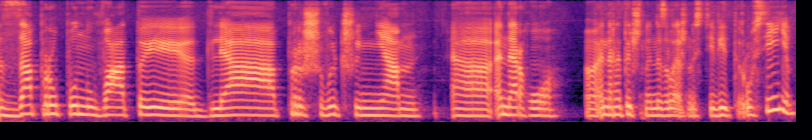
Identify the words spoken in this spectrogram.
запропонувати для пришвидшення е, енерго, е, енергетичної незалежності від Росії.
